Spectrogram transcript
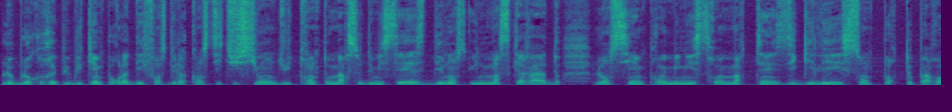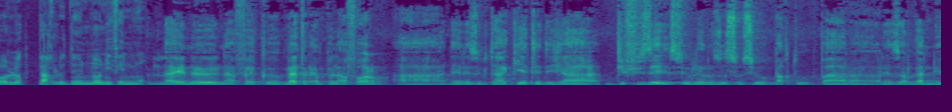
le bloc républicain pour la défense de la Constitution du 30 mars 2016 dénonce une mascarade. L'ancien Premier ministre Martin Ziguele, son porte-parole, parle d'un non-événement. L'ANE n'a fait que mettre un peu la forme à des résultats qui étaient déjà diffusés sur les réseaux sociaux partout par euh, les organes du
